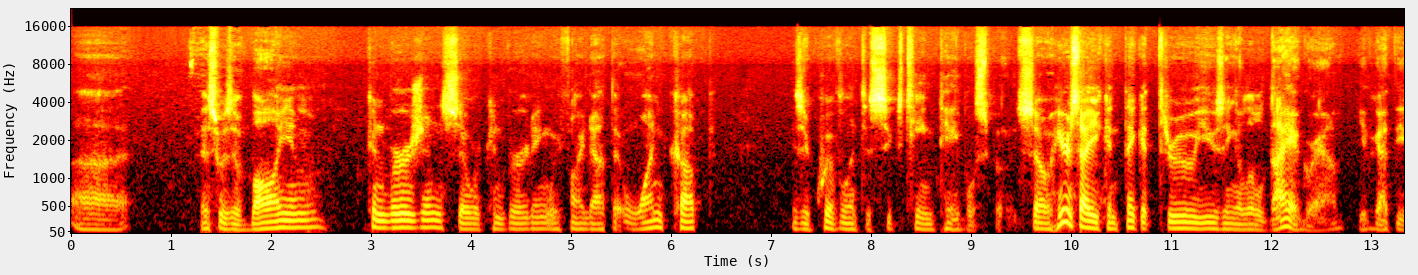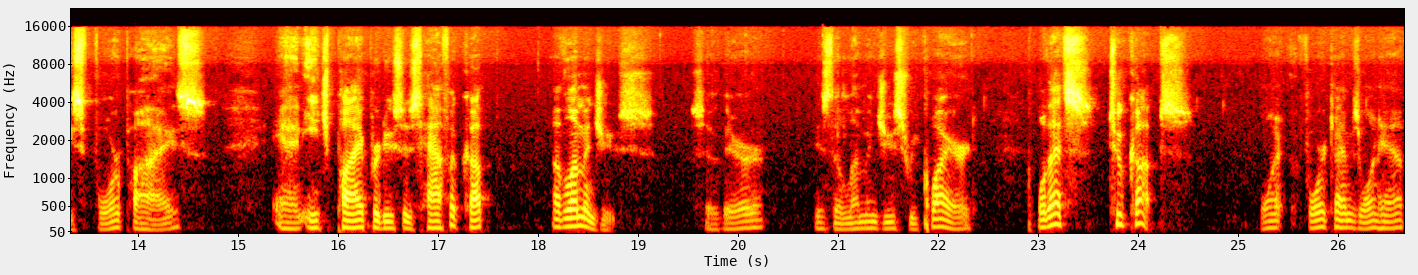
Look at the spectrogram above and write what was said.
Uh, this was a volume conversion, so we're converting. We find out that one cup is equivalent to 16 tablespoons. So here's how you can think it through using a little diagram. You've got these four pies, and each pie produces half a cup of lemon juice. So there is the lemon juice required. Well, that's two cups. One four times one half.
